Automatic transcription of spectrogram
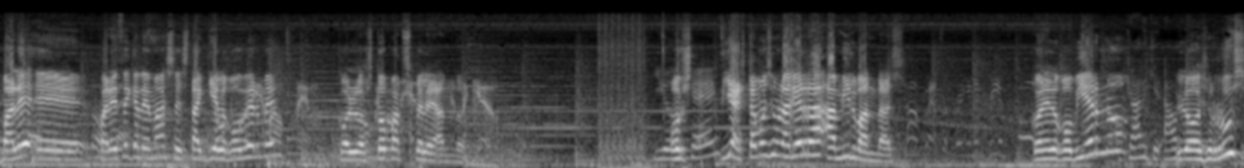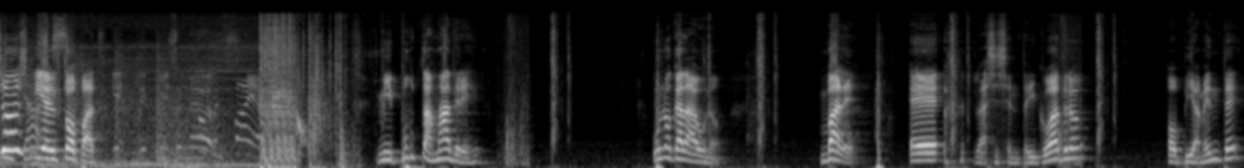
Vale, eh, parece que además está aquí el government con los top-ups peleando. Hostia, estamos en una guerra a mil bandas. Con el gobierno, los rusos y el. Topat. Mi puta madre. Uno cada uno. Vale. Eh, la 64. Obviamente.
